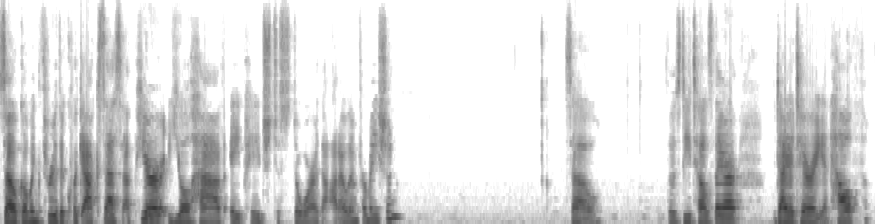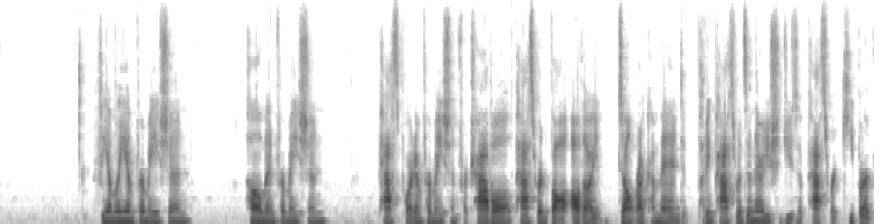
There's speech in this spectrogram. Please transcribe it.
So going through the quick access up here, you'll have a page to store the auto information. So those details there, dietary and health, family information, home information, passport information for travel, password vault, although I don't recommend putting passwords in there. You should use a password keeper.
